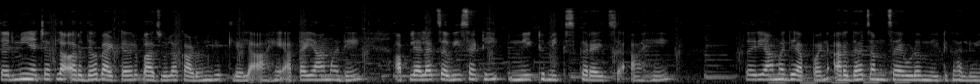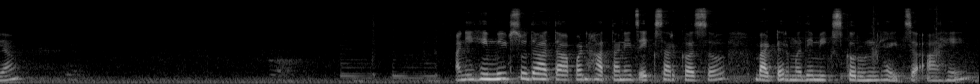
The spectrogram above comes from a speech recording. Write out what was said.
तर मी याच्यातलं अर्धं बॅटर बाजूला काढून घेतलेलं आहे. आता यामध्ये आपल्याला चवीसाठी मीठ मिक्स करायचं आहे. तर यामध्ये आपण अर्धा चमचा एवढं मीठ घालूया. आणि हे मीठसुद्धा आता आपण हातानेच एकसारखं असं बॅटरमध्ये मिक्स करून घ्यायचं आहे.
